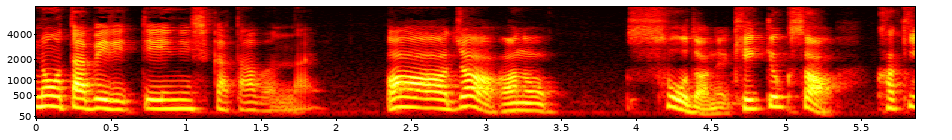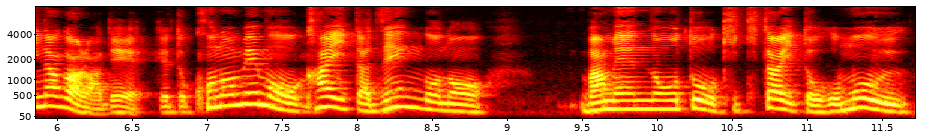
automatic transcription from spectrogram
ノータビリティにしか多分ない。ああ、じゃあ、あの、そうだね。結局さ、書きながらで、えっと、このメモを書いた前後の場面の音を聞きたいと思う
